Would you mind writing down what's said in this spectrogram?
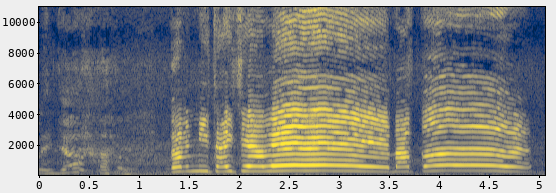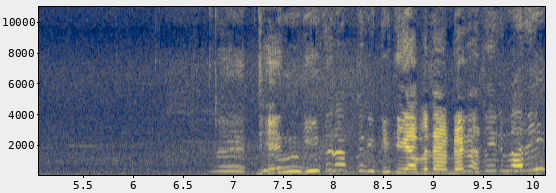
લઈ જાઓ. ગરમી થાય છે હવે બાપ. જિંદગી ખરાબ કરી દીધી આ બધા ભેગા થઈને મારી.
